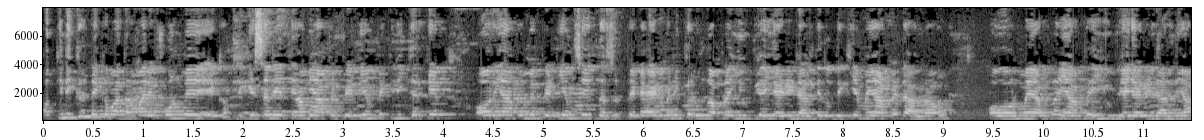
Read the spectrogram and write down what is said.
और क्लिक करने के बाद हमारे फ़ोन में एक एप्लीकेशन है तो हम यहाँ पे पेटीएम पे क्लिक करके और यहाँ पे मैं पेटीएम से दस रुपए का एड मनी करूँगा, अपना यूपीआई आईडी डाल के। तो देखिए मैं यहाँ पे डाल रहा हूँ और मैं अपना यहाँ पे यू पी आई डाल दिया।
